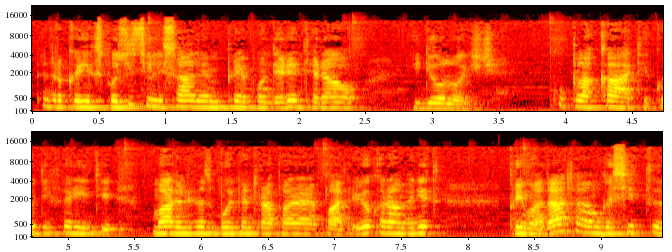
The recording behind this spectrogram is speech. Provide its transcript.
Pentru că expozițiile sale în preponderent erau ideologice cu placate, cu diferite, Marele Război pentru apărarea patriei. Eu când am venit prima dată, am găsit uh,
